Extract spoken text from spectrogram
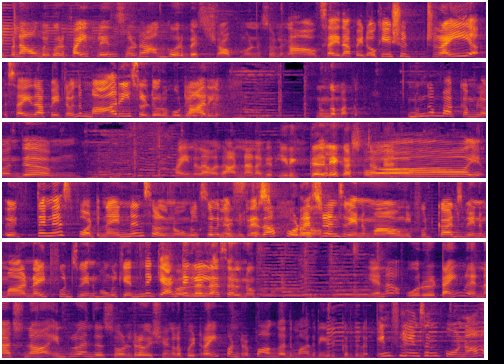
இப்போ நான் உங்களுக்கு ஒரு ஃபைவ் பிளேசஸ் சொல்றேன். அங்க ஒரு பெஸ்ட் ஷாப் ஒன்று சொல்லுங்க. ஆ Saidapet. Okay you should try சைதாப்பேட்டில் வந்து மாரி சொல்லிட்டு ஒரு ஹோட்டல் மாறி நுங்கம்பாக்கம். நுங்கம்பாக்கம்ல வந்து ஃபைனலா வந்து அண்ணா நகர். இருக்கிறதுலே கஷ்டங்க. ஆ, எத்தனை ஸ்பாட் நான் என்னன்னு சொல்லணும். உங்களுக்கு சொல்லுங்க. தான். ரெஸ்டாரண்ட்ஸ் வேணுமா? உங்களுக்கு ஃபுட் கார்ட்ஸ் வேணுமா? நைட் ஃபுட்ஸ் வேணுமா? உங்களுக்கு எந்த கேட்டகரி நான் சொல்லணும்? ஏன்னா ஒரு டைம்ல என்ன ஆச்சுன்னா இன்ஃப்ளூயன்சர் சொல்ற விஷயங்களை போய் ட்ரை பண்றப்போ அங்க அது மாதிரி இருக்கிறதுல இல்ல போனால்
